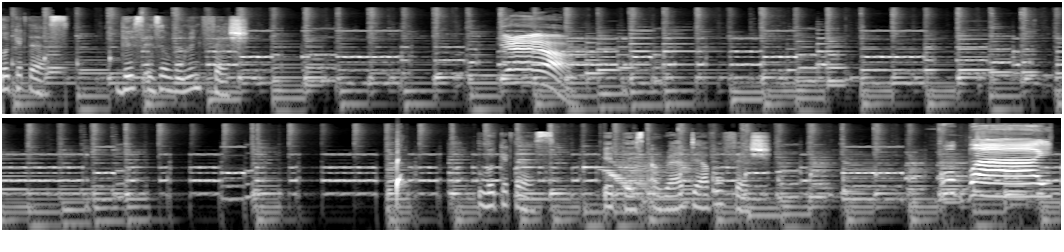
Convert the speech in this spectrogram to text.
Look at this. This is a lemon fish. Yeah! Look at this. It is a red devil fish. Goodbye.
